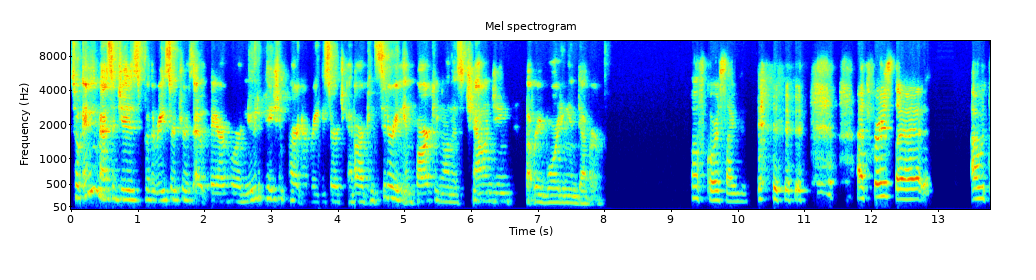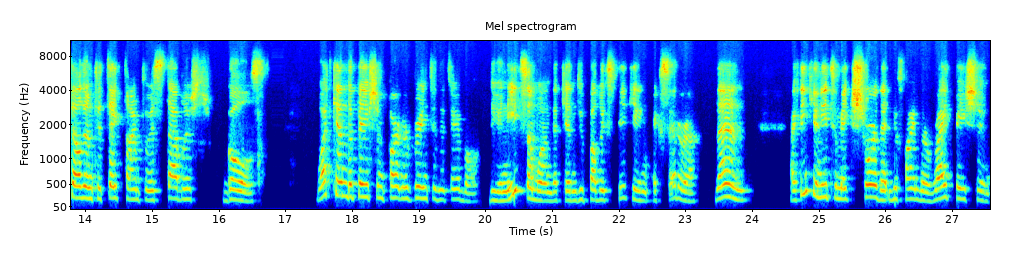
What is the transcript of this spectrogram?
So, any messages for the researchers out there who are new to patient partner research and are considering embarking on this challenging but rewarding endeavor? Of course, I do. At first, uh, I would tell them to take time to establish goals what can the patient partner bring to the table? Do you need someone that can do public speaking, etc.? Then I think you need to make sure that you find the right patient.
